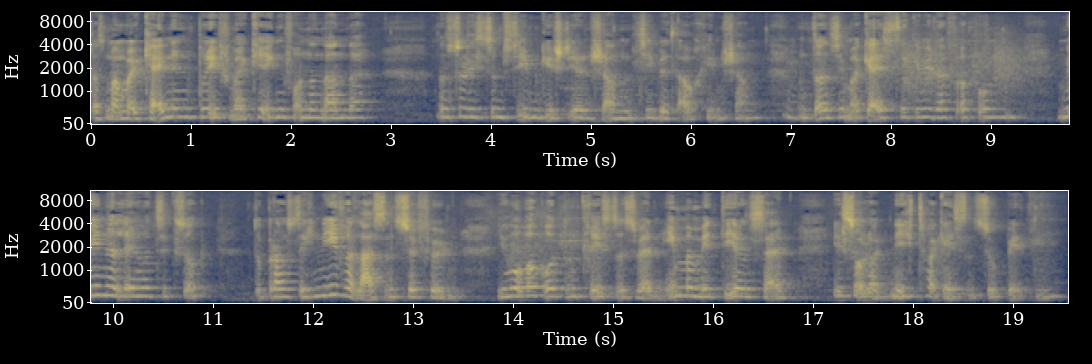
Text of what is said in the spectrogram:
dass wir mal keinen Brief mehr kriegen voneinander. Dann soll ich zum Siebengestirn schauen und sie wird auch hinschauen. Mhm. Und dann sind wir geistig wieder verbunden. Minerle hat sie gesagt, du brauchst dich nie verlassen zu fühlen. Jehova Gott und Christus werden immer mit dir sein. Ich soll halt nicht vergessen zu beten.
